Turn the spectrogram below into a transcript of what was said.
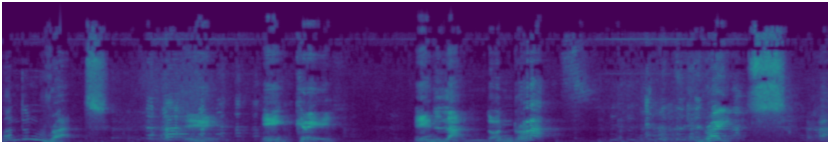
London rats. Sí. Increase in London rats. Rates.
